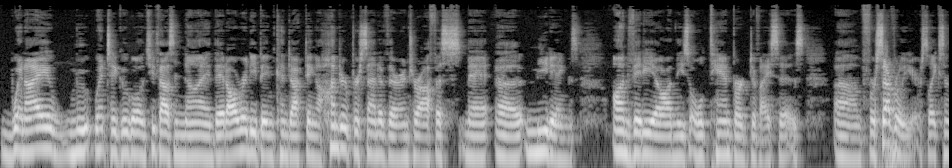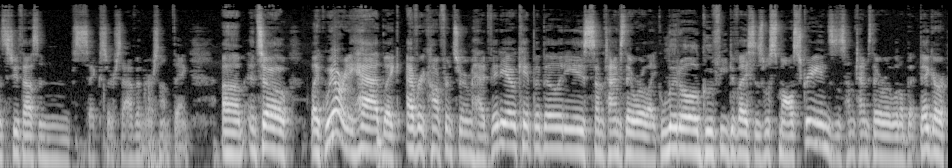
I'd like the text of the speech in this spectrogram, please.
when I mo- went to Google in 2009, they had already been conducting 100% of their interoffice ma- uh, meetings on video on these old Tandberg devices um, for several years, like since 2006 or seven or something. Um, and so, like, we already had like every conference room had video capabilities. Sometimes they were like little goofy devices with small screens, and sometimes they were a little bit bigger.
